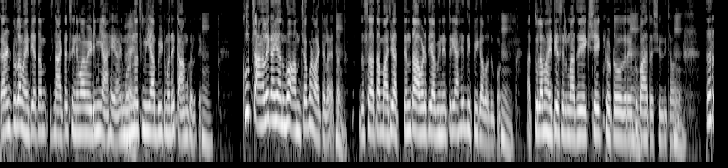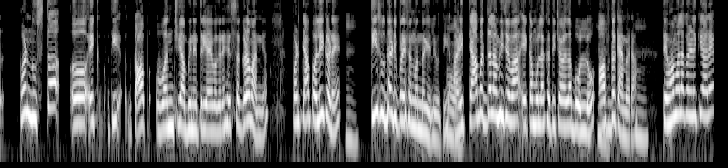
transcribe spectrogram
कारण तुला माहिती आता नाटक सिनेमा वेडी मी आहे आणि म्हणूनच मी या बीटमध्ये काम करते. खूप चांगले काही अनुभव आमच्या पण वाटेला येतात. जसं आता माझी अत्यंत आवडती अभिनेत्री आहे दीपिका पदुकोण. आता तुला माहिती असेल माझे एक शेक फोटो वगैरे तू पाहत असशील तिच्यावर तर पण नुसतं एक ती टॉप वनची अभिनेत्री आहे वगैरे हे सगळं मान्य. पण त्या पलीकडे ती सुद्धा डिप्रेशन मधनं गेली होती. हो. आणि त्याबद्दल आम्ही जेव्हा एका मुलाखतीच्या वेळेला बोललो ऑफ द कॅमेरा तेव्हा मला कळलं की अरे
